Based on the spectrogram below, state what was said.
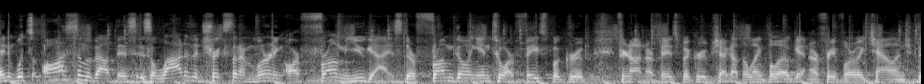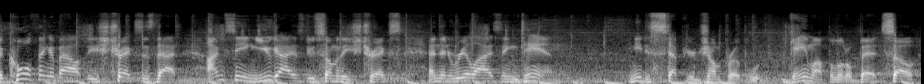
And what's awesome about this is a lot of the tricks that I'm learning are from you guys. They're from going into our Facebook group. If you're not in our Facebook group, check out the link below, get in our free floor week challenge. The cool thing about these tricks is that I'm seeing you guys do some of these tricks and then realizing, Dan, you need to step your jump rope game up a little bit. So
